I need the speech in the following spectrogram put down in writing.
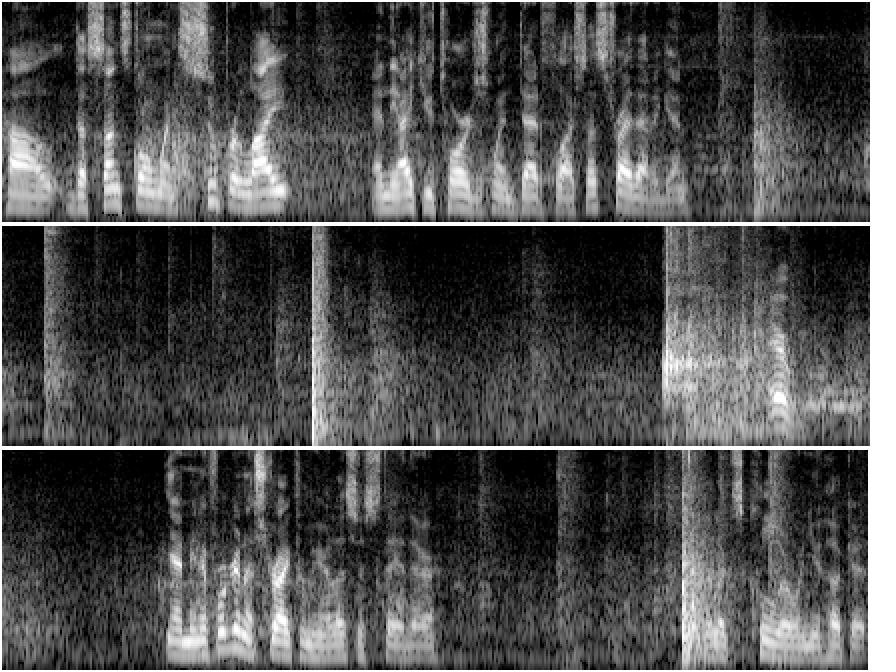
how the Sunstorm went super light and the IQ Tour just went dead flush. Let's try that again. There we go. Yeah, I mean, if we're gonna strike from here, let's just stay there. It looks cooler when you hook it.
